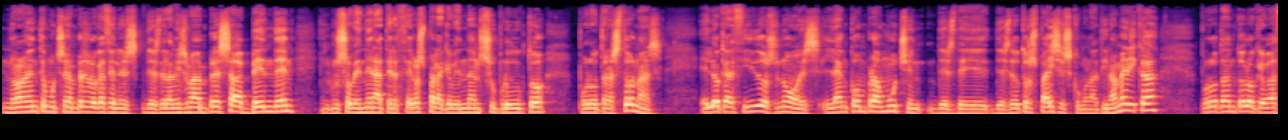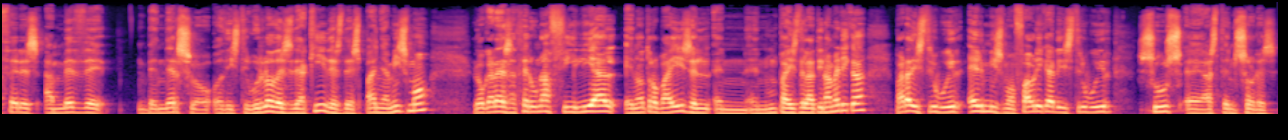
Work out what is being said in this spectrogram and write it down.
normalmente muchas empresas lo que hacen es desde la misma empresa venden, incluso venden a terceros para que vendan su producto por otras zonas. Él lo que ha decidido es no, es le han comprado mucho desde, desde otros países como Latinoamérica, por lo tanto lo que va a hacer es en vez de vendérselo o distribuirlo desde aquí, desde España mismo, lo que hará es hacer una filial en otro país, en, en- un país de Latinoamérica, para distribuir él mismo, fabricar y distribuir sus eh, ascensores.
